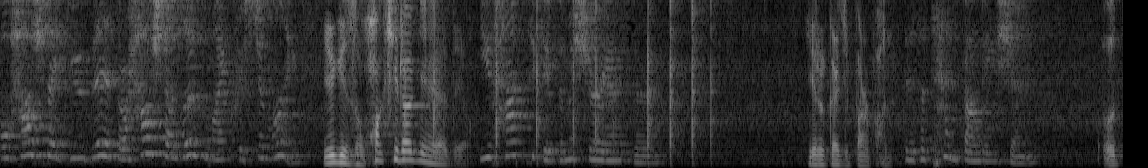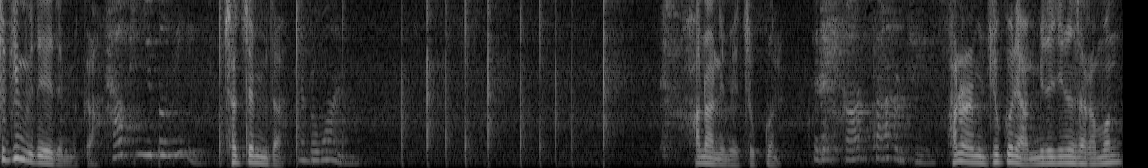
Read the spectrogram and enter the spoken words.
oh, how should I do this? Or how should I live my Christian life? 여기서 확실하게 해야 돼요. You have to give them a sure answer. 열 가지 발판. It is the 10 foundations. 어떻게 믿어야 됩니까? How can you believe? 첫째입니다. Number one, 하나님의 주권. 하나님의 주권이 안 믿어지는 사람은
